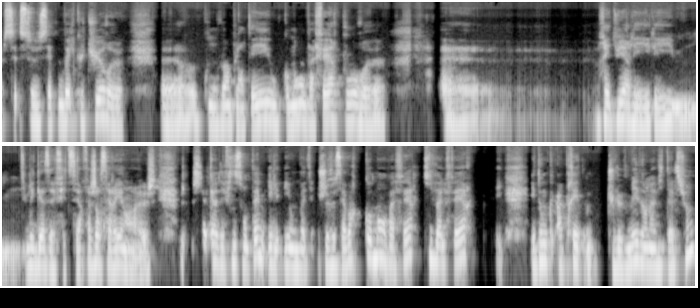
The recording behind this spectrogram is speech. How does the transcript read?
cette nouvelle culture qu'on veut implanter ou comment on va faire pour réduire les, les, gaz à effet de serre. Enfin, j'en sais rien. Hein. chacun définit son thème et, on va dire, je veux savoir comment on va faire, qui va le faire. Et, donc après, tu le mets dans l'invitation,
